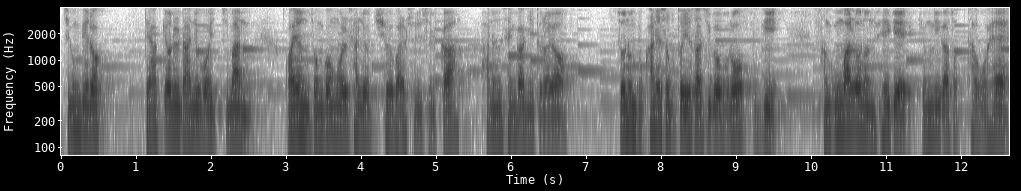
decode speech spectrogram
지금 비록 대학교를 다니고 있지만 과연 전공을 살려 취업할 수 있을까 하는 생각이 들어요. 저는 북한에서부터 여자 직업으로 북이 한국말로는 회계, 격리가 좋다고 해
